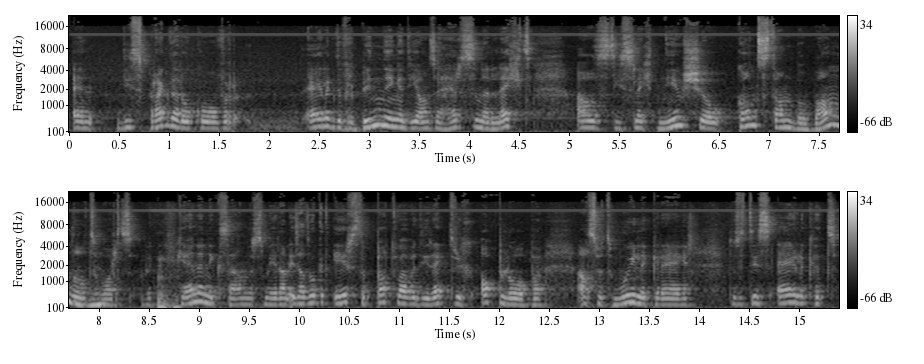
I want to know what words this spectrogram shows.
En die sprak daar ook over. eigenlijk de verbindingen die onze hersenen legt als die slecht nieuwsshow constant bewandeld Mhm. wordt. We kennen niks anders meer. Dan is dat ook het eerste pad waar we direct terug oplopen als we het moeilijk krijgen. Dus het is eigenlijk het,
